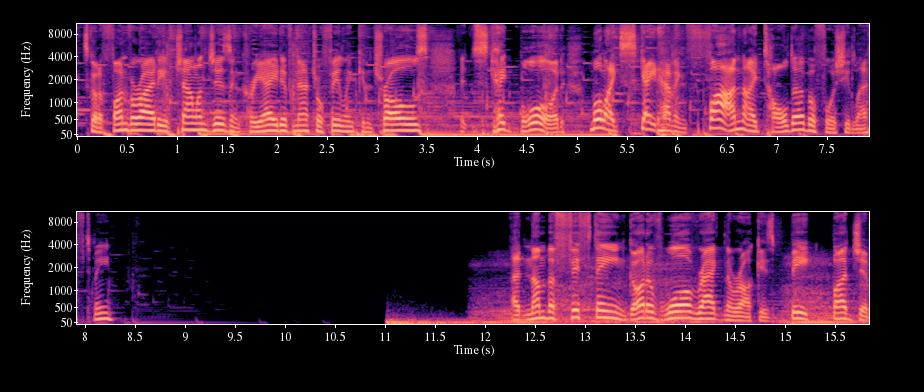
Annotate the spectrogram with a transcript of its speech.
It's got a fun variety of challenges and creative, natural feeling controls. Skateboard? More like skate having fun, I told her before she left me. At number 15, God of War Ragnarok is big budget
